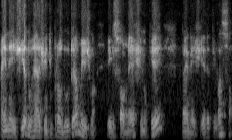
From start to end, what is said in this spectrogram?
a energia do reagente produto é a mesma. Ele só mexe no quê? Na energia de ativação.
